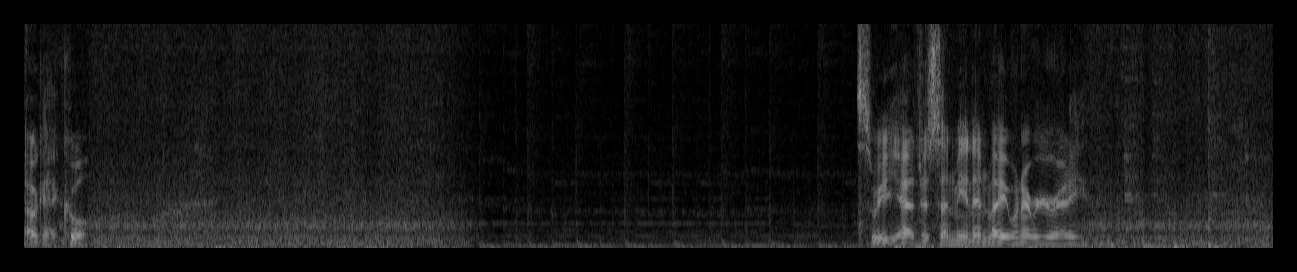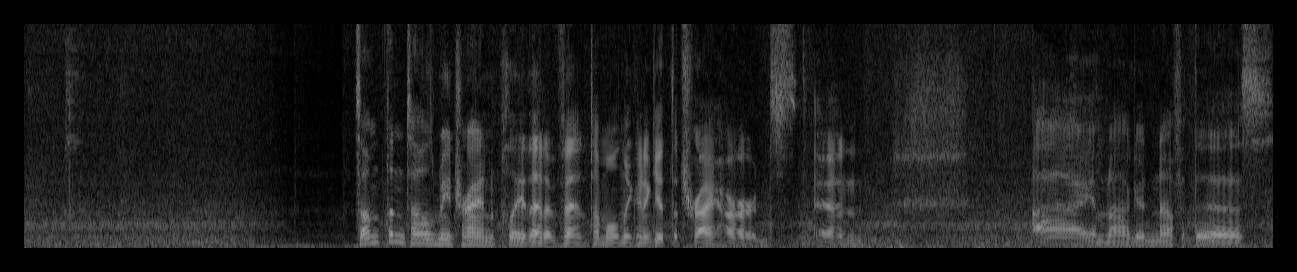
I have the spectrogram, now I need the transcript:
Okay, cool. Sweet, yeah, just send me an invite whenever you're ready. Something tells me trying to play that event, I'm only gonna get the tryhards, and I am not good enough at this.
